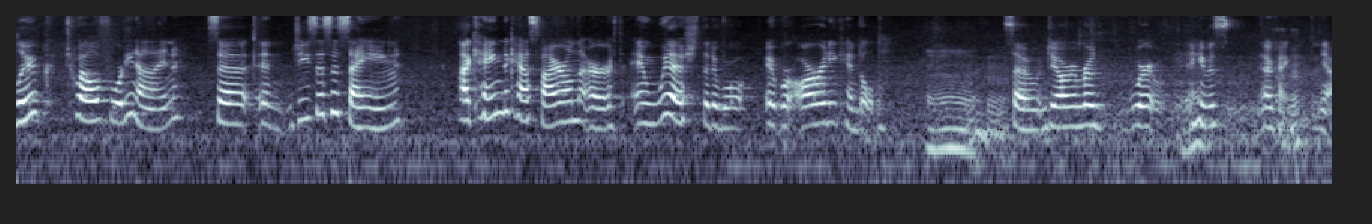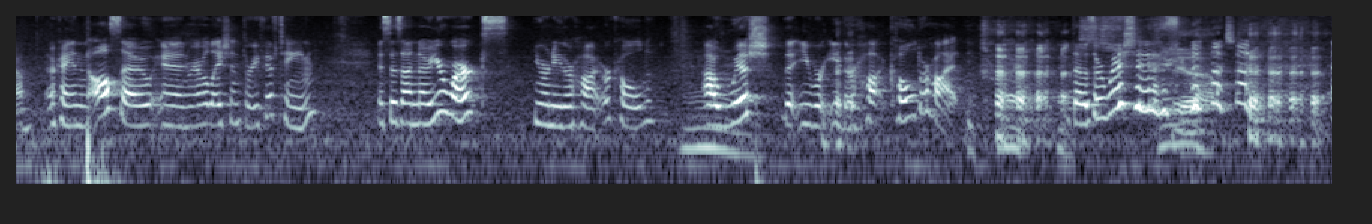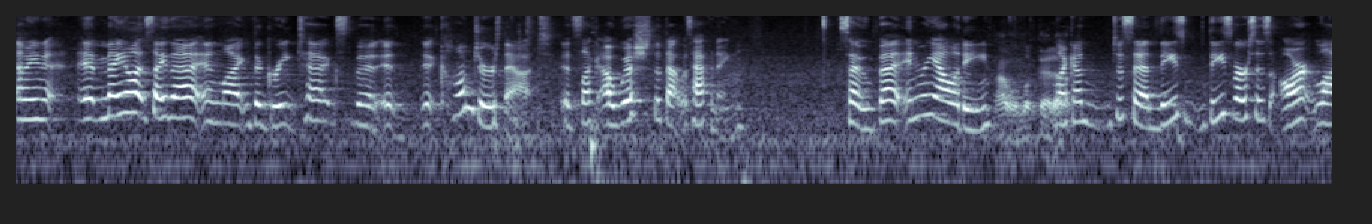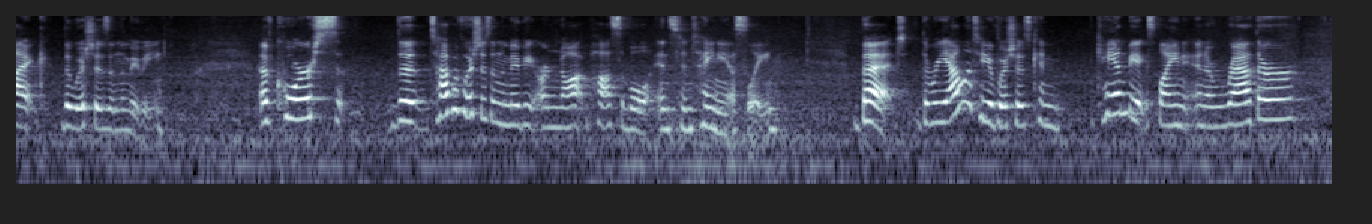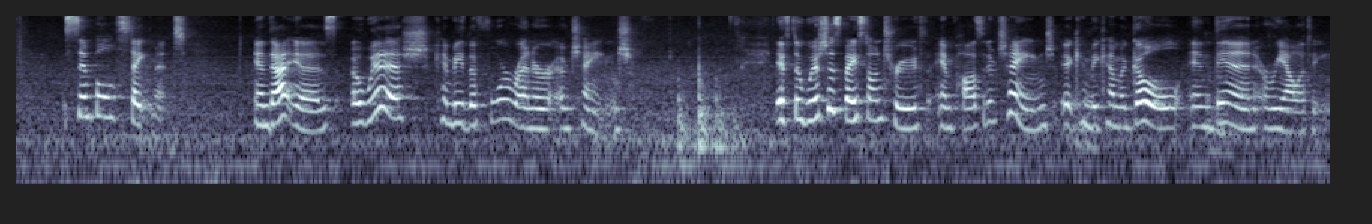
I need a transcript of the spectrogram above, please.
Luke 12 49. So, and Jesus is saying, I came to cast fire on the earth and wish that it were, it were already kindled. Mm. So, do y'all remember where he was? Okay, yeah. Okay, and also in Revelation 3:15, it says, "I know your works. You are neither hot or cold. I wish that you were either hot, cold, or hot. Right. Those are wishes. Yeah. I mean, it may not say that in like the Greek text, but it, it conjures that. It's like, I wish that that was happening. So, but in reality, I will look that like up. I just said, these these verses aren't like the wishes in the movie. Of course, the type of wishes in the movie are not possible instantaneously. But the reality of wishes can can be explained in a rather simple statement. And that is a wish can be the forerunner of change. If the wish is based on truth and positive change, it can become a goal and then a reality.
